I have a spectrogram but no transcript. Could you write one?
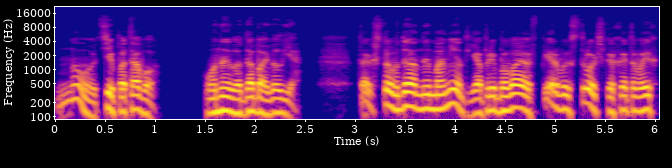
Ну, типа того. Уныло добавил я. Так что в данный момент я пребываю в первых строчках этого их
